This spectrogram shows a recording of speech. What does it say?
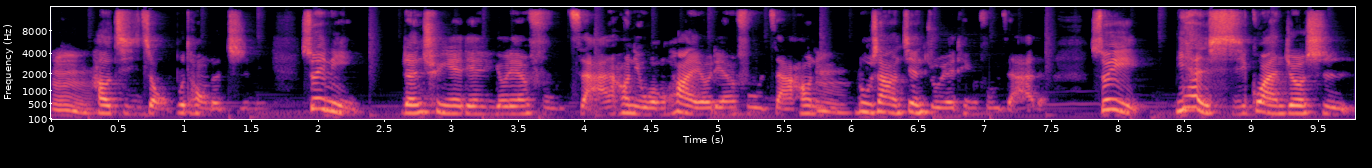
嗯，好几种不同的殖民，所以你人群也有点有点复杂，然后你文化也有点复杂，然后你路上的建筑也挺复杂的，嗯、所以你很习惯就是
